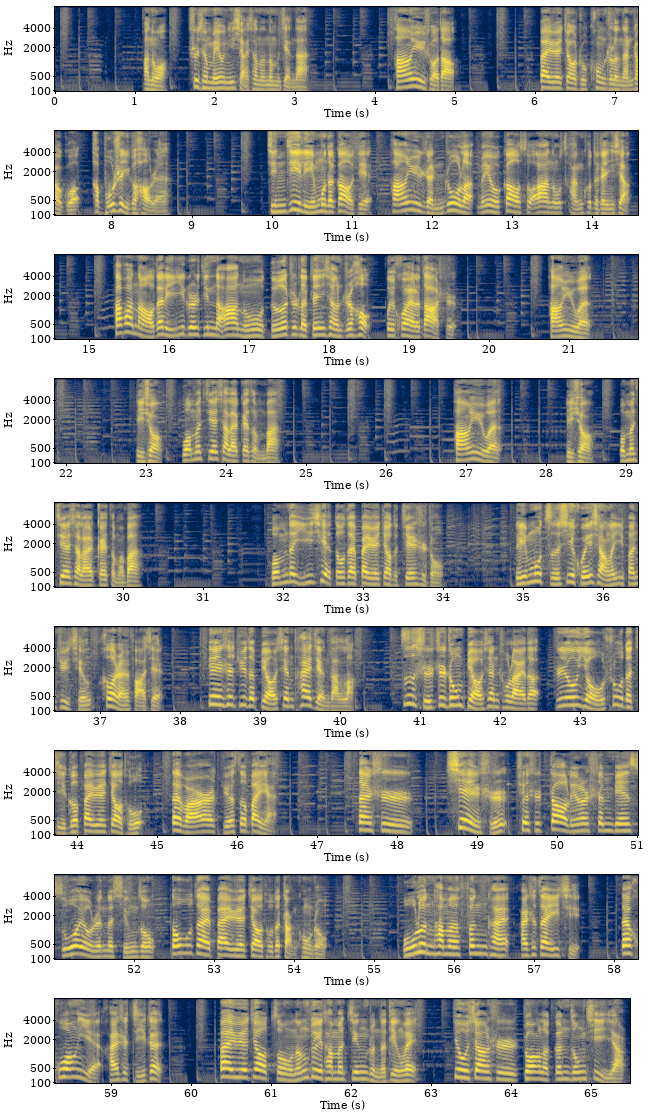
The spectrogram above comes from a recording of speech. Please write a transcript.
阿奴，事情没有你想象的那么简单。”唐玉说道，“拜月教主控制了南诏国，他不是一个好人。”谨记李牧的告诫，唐玉忍住了没有告诉阿奴残酷的真相。他怕脑袋里一根筋的阿奴得知了真相之后会坏了大事。唐玉问：“李兄，我们接下来该怎么办？”唐玉问：“李兄，我们接下来该怎么办？”我们的一切都在拜月教的监视中。李牧仔细回想了一番剧情，赫然发现电视剧的表现太简单了，自始至终表现出来的只有有数的几个拜月教徒在玩角色扮演，但是现实却是赵灵儿身边所有人的行踪都在拜月教徒的掌控中，无论他们分开还是在一起，在荒野还是集镇。拜月教总能对他们精准的定位，就像是装了跟踪器一样。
